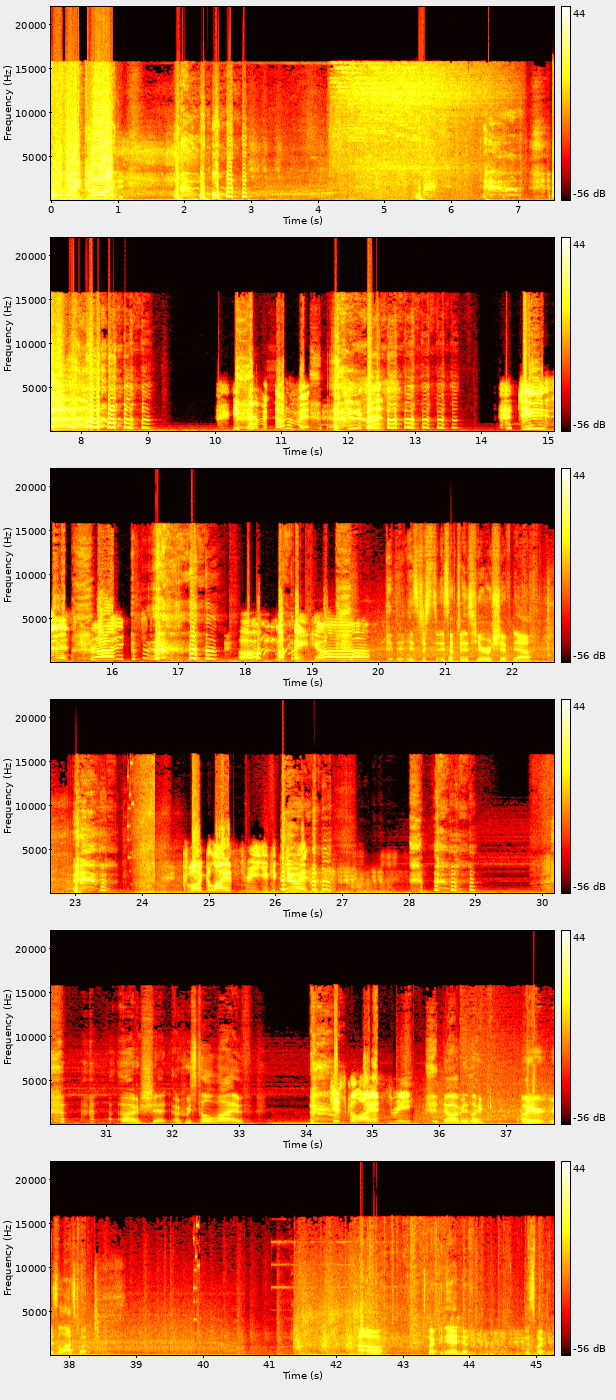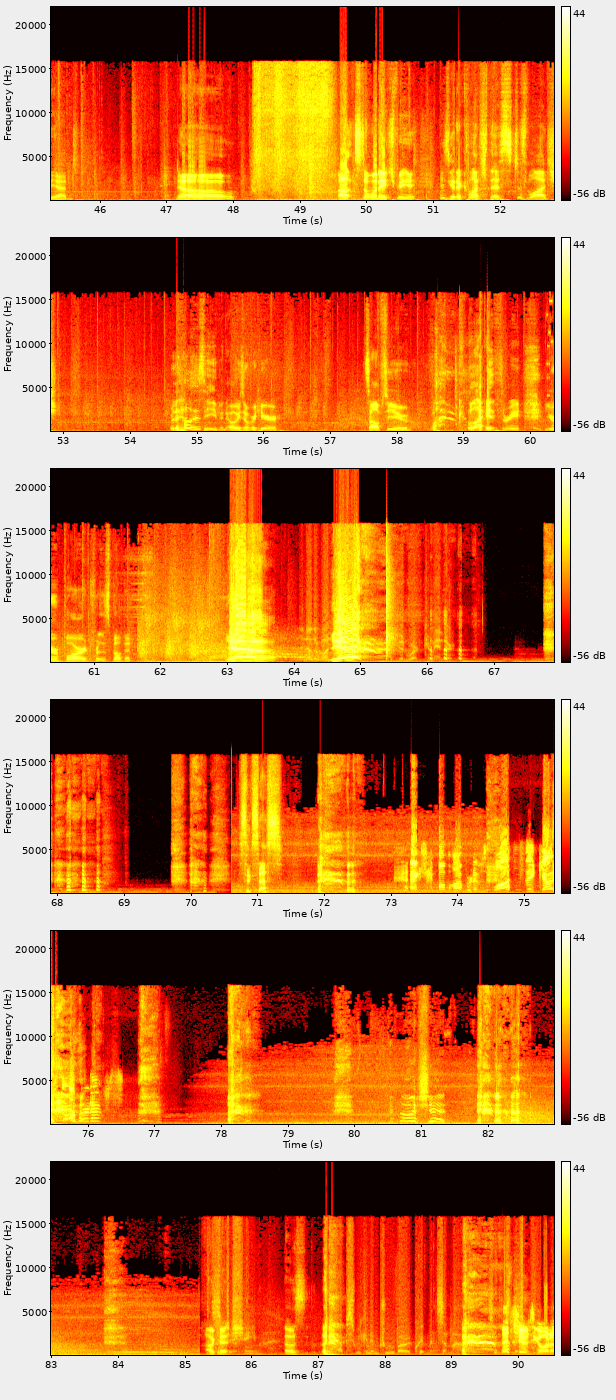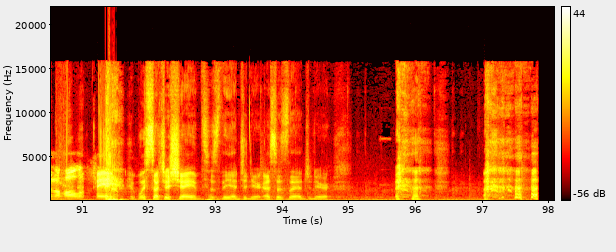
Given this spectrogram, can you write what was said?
Oh my god! He's having none of it. Jesus. Jesus Christ. Oh my god. it's just it's up to his hero shiv now. Come on, Goliath 3, you can do it! oh shit! Oh, who's still alive? Just Goliath 3. No, I mean like, oh here, here's the last one. Uh oh, this might be the end of. This might be the end. No. Oh, still one HP. He's gonna clutch this. Just watch. Where the hell is he even? Oh, he's over here. It's all up to you. Goliath 3, you were born for this moment. Yeah! Another one. Yeah! Good work, Commander. Success. XCOM operatives lost? They count as operatives? oh shit. okay. Such a shame. That was Perhaps we can improve our equipment somehow. so That shiv's going in the happen Hall of Fame. was such a shame, says the engineer. Uh, says the engineer.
